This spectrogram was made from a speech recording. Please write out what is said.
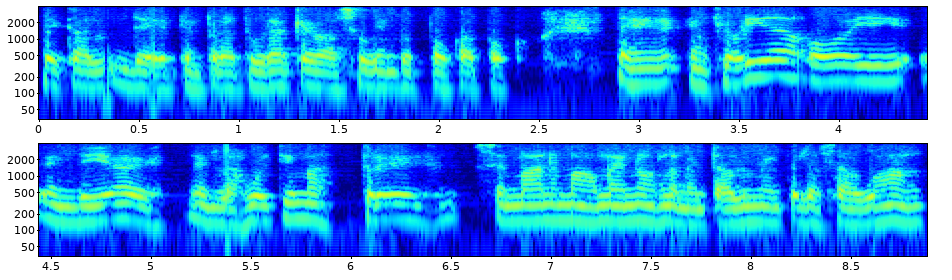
de, de temperatura que va subiendo poco a poco. En, Florida hoy en día, en las últimas tres semanas más o menos, lamentablemente las aguas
